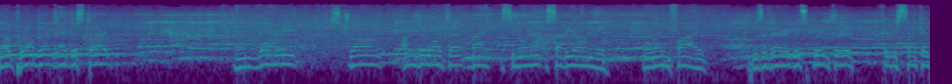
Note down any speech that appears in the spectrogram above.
No problems at the start. And very strong underwater by Simona Sabbioni in lane five. Was a very good sprinter, finished second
